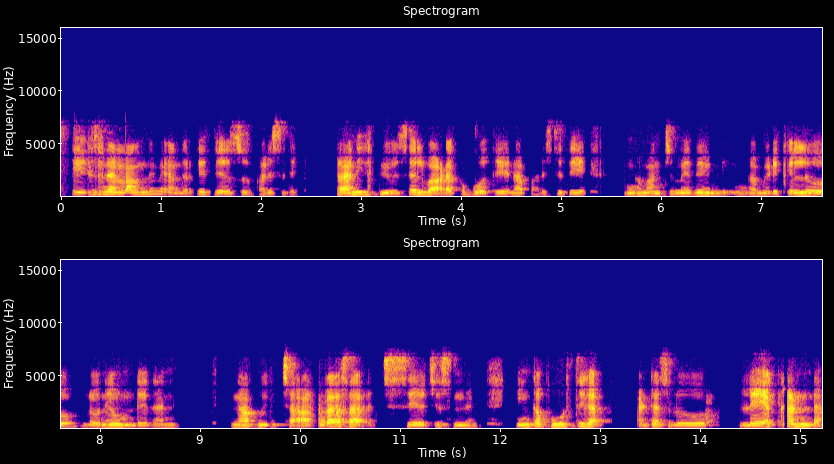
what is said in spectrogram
సీజన్ ఎలా ఉంది మీ అందరికీ తెలుసు పరిస్థితి. కానీ ఈ వాడకపోతే నా పరిస్థితి ఇంకా మంచం మీదే అండి. ఇంకా మెడికల్లోనే ఉండేదాన్ని. నాకు చాలా సేవ్ చేసిందండి. ఇంకా పూర్తిగా అంటే అసలు లేకుండా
